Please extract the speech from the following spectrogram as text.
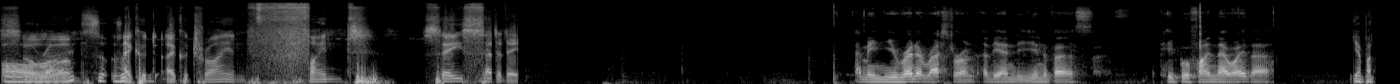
All so, right. um, so, so I could I could try and find say Saturday. I mean, you run a restaurant at the end of the universe. People find their way there. yeah, but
